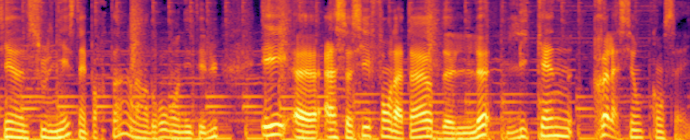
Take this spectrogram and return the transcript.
tiens à le souligner, c'est important, l'endroit où on est élu, et euh, associé fondateur de Le Lichen Relations Conseil.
